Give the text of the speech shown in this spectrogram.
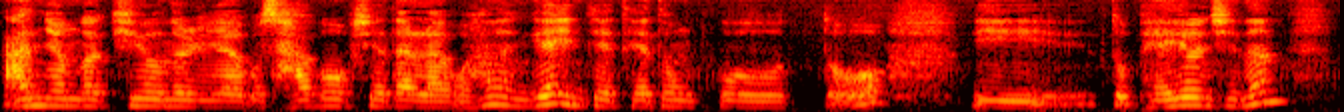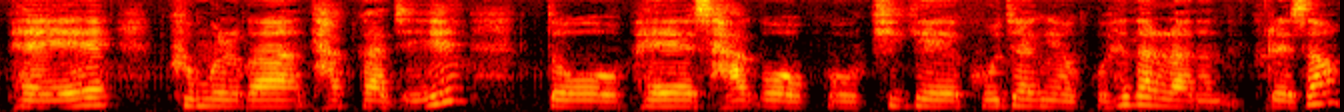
안녕과 기원을 위하고 사고 없이 해달라고 하는 게 이제 대동꽃도 이또 배연시는 배에 그물과 닭까지 또 배에 사고 없고 기계에 고장이 없고 해달라는 그래서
